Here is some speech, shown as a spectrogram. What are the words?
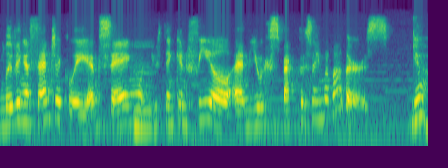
living authentically and saying mm. what you think and feel, and you expect the same of others. Yeah,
